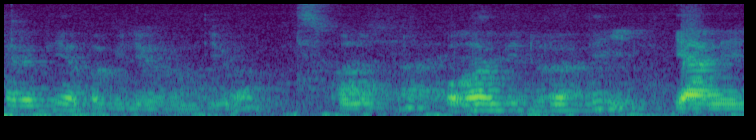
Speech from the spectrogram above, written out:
terapi yapabiliyorum diyor. Psikologluk kolay bir durum değil. Yani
